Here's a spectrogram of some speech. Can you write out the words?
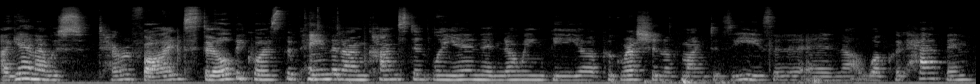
Again, I was terrified still because the pain that I'm constantly in and knowing the uh, progression of my disease and, and uh, what could happen,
